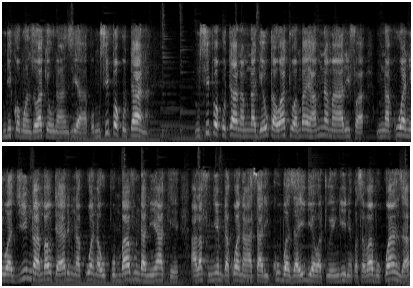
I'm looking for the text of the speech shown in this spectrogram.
ndiko mwanzo wake unaanzia hapo. Msipokutana, msipokutana, mnageuka watu ambaye hamna maarifa, mnakuwa ni wajinga ambao tayari mnakuwa na upumbavu ndani yake, alafu nyie mtakuwa na athari kubwa zaidi ya watu wengine, kwa sababu kwanza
